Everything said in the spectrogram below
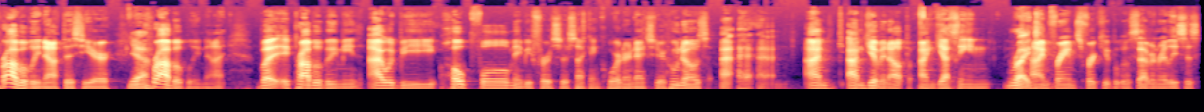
probably not this year. Yeah. Probably not. But it probably means I would be hopeful, maybe first or second quarter next year. Who knows? I, I, I'm I'm giving up. I'm guessing Right. time frames for Cubicle Seven releases.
